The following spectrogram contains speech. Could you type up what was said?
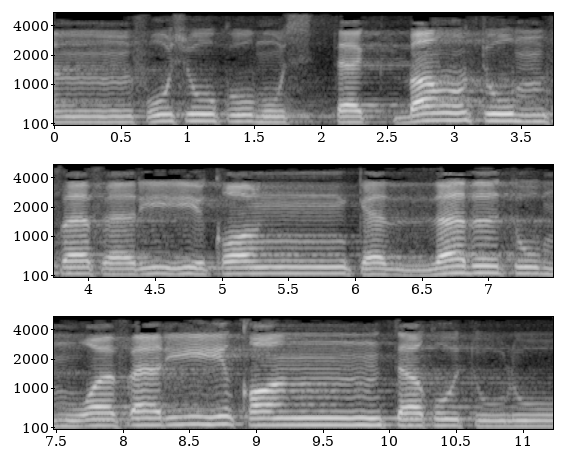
أنفسكم استكبرتم ففريقا كذبتم وفريقا تقتلون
